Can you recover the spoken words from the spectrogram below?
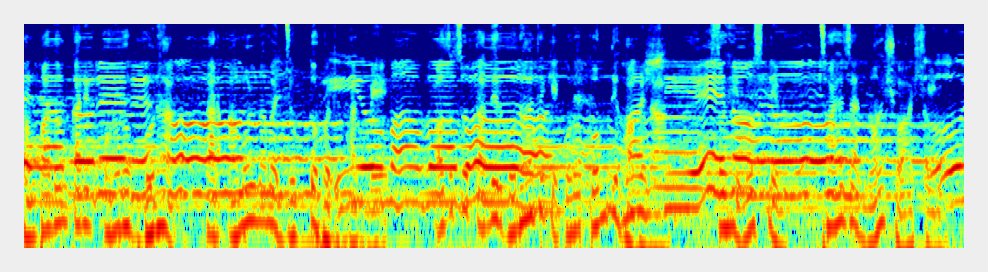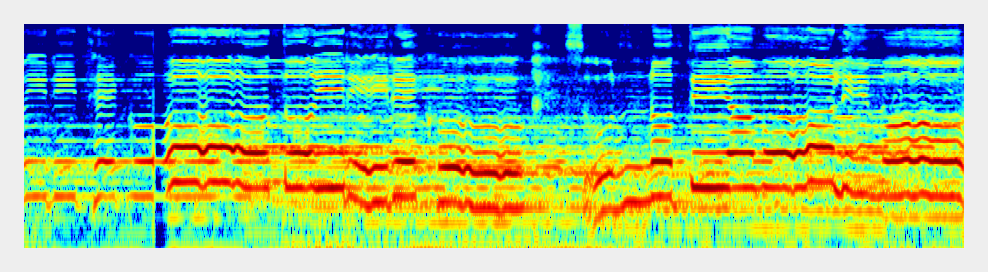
সম্পাদনকারীর অনুরূপ গুনাহ তার আমলনামায় যুক্ত হতে থাকবে। অথচ তাদের গুনাহ থেকে কোনো কমতি হবে না। সহিহ মুসলিম 6980 তৈরি থেকো তৈরি রেখো সুন্নতি আমলি মন।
